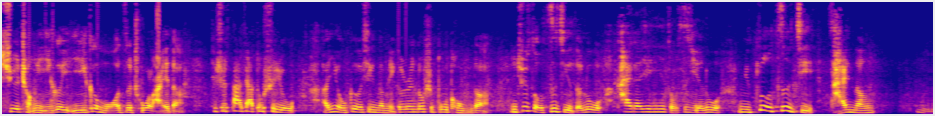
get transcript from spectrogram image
削成一个一个模子出来的，其实大家都是有很有个性的，每个人都是不同的。你去走自己的路，开开心心走自己的路，你做自己才能嗯，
